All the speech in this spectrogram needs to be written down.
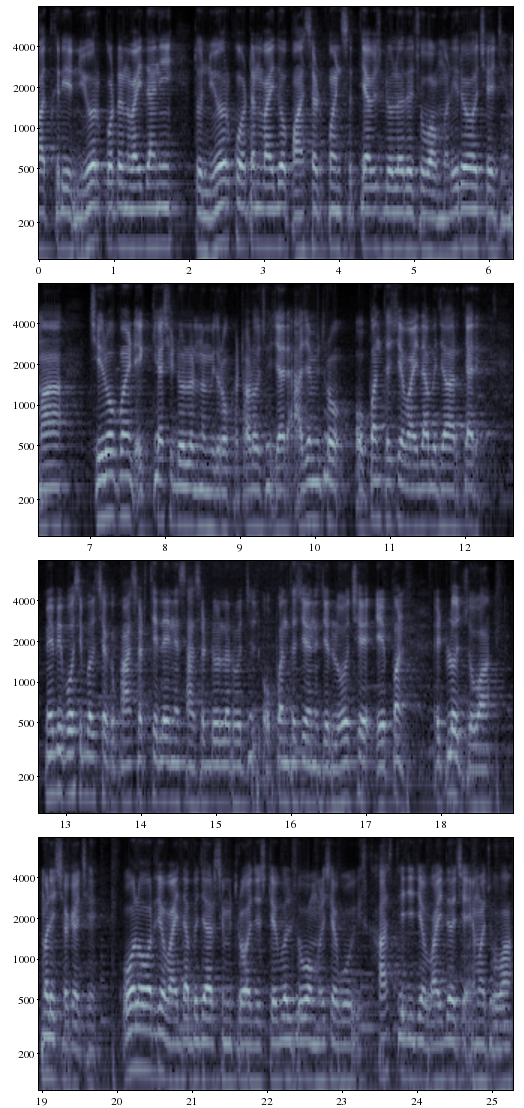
વાત કરીએ ન્યુયોર્ક કોટન વાયદાની. તો ન્યુયોર્ક કોટન વાયદો પાસઠ પોઈન્ટ સત્યાવીસ ડોલરે જોવા મળી રહ્યો છે, જેમાં જીરો પોઈન્ટ એક્યાસી ડોલરનો મિત્રો ઘટાડો છે. જ્યારે આજે મિત્રો ઓપન થશે વાયદા બજાર, ત્યારે મે બી પોસિબલ છે કે પાસઠથી લઈને સાસઠ ડોલર વચ્ચે ઓપન થશે અને જે લો છે એ પણ એટલો જ જોવા મળી શકે છે. ઓલ ઓવર જે વાયદા બજાર છે મિત્રો, આજે સ્ટેબલ જોવા મળશે કોઈ ખાસ તેજી જે વાયદો છે એમાં જોવા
